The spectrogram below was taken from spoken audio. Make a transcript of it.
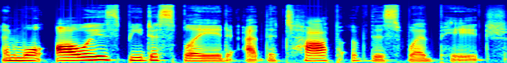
and will always be displayed at the top of this web page.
